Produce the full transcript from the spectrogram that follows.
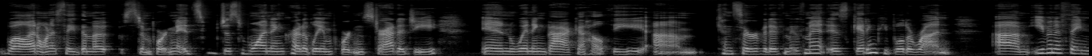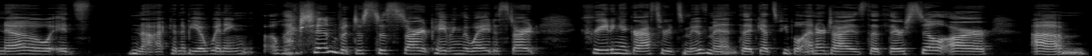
well, I don't want to say the most important. It's just one incredibly important strategy in winning back a healthy um, conservative movement is getting people to run. Um, even if they know it's not going to be a winning election, but just to start paving the way to start creating a grassroots movement that gets people energized that there still are um,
